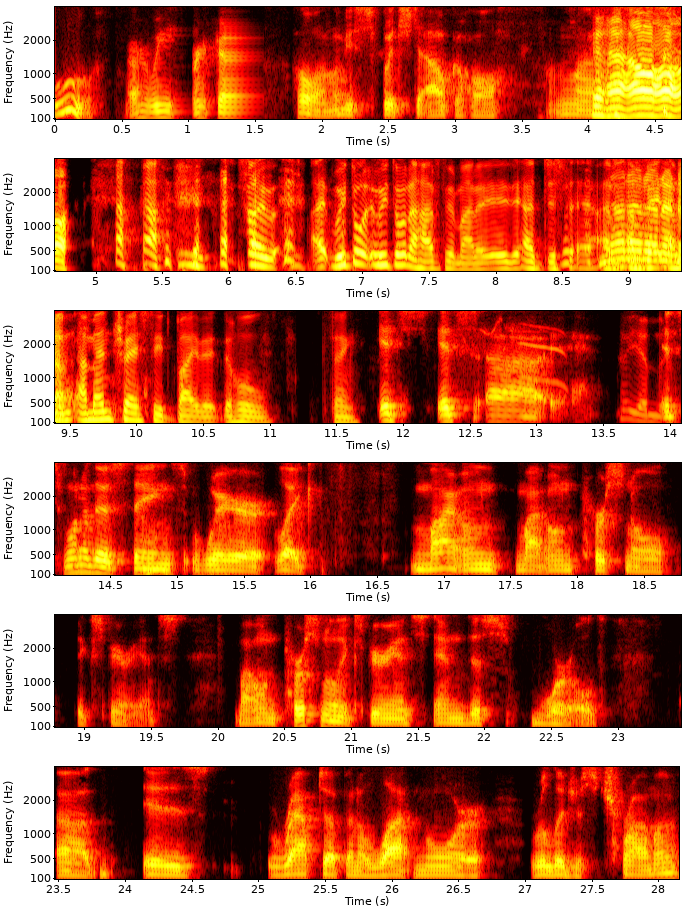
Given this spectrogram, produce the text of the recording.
Ooh, are we? Hold on, let me switch to alcohol. Uh... Sorry, we don't we don't have to, man. I, I just I, no, I'm, no, no, I'm, no, I'm, I'm interested by the, the whole thing. It's it's uh, it's one of those things where like my own my own personal experience, my own personal experience in this world uh, is wrapped up in a lot more religious trauma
